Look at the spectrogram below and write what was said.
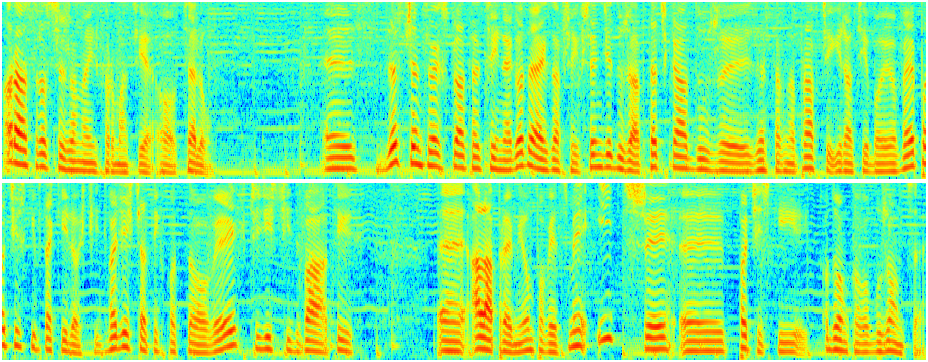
oraz rozszerzone informacje o celu. Z- Ze sprzętu eksploatacyjnego, tak jak zawsze i wszędzie, duża apteczka, duży zestaw naprawczy i racje bojowe, pociski w takiej ilości 20 tych podstawowych, 32 tych ala premium powiedzmy i 3 e, pociski odłamkowo burzące.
